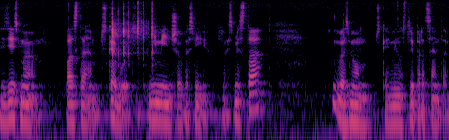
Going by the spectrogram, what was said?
здесь мы поставим, пускай будет не меньше 8, 800, возьмем, пускай минус 3%.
